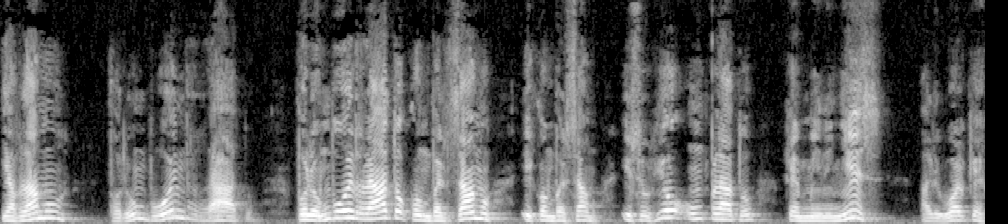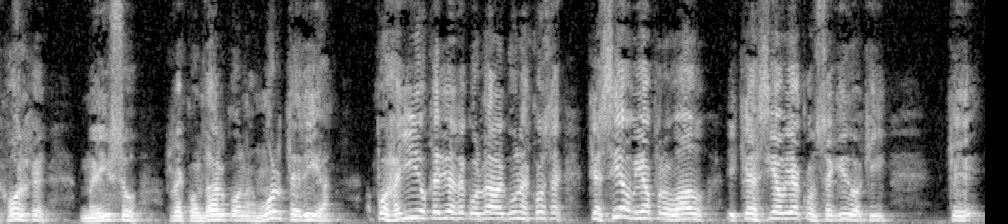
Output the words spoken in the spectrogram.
Y hablamos por un buen rato. Por un buen rato conversamos y conversamos. Y surgió un plato que en mi niñez, al igual que Jorge me hizo recordar con la mortería, pues allí yo quería recordar algunas cosas que sí había probado y que sí había conseguido aquí, que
